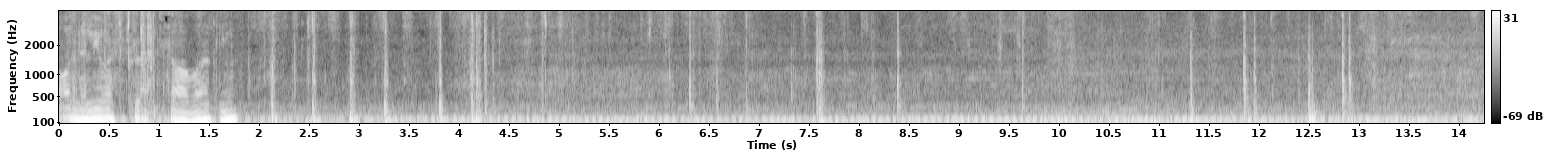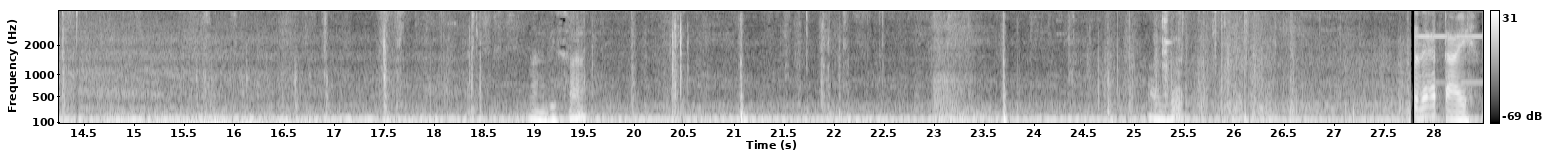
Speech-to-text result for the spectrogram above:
all the lever straps are working. And this one. That I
